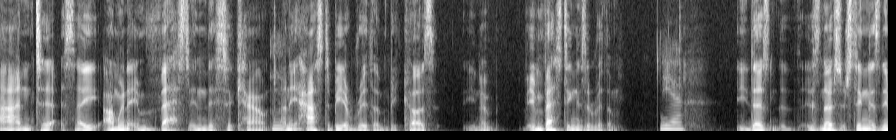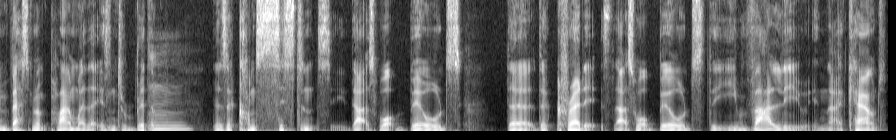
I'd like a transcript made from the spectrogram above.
and to say, I'm going to invest in this account. And it Mm. has to be a rhythm because, you know, investing is a rhythm. Yeah. There's, there's no such thing as an investment plan where there isn't a rhythm Mm. there's a consistency that's what builds the the credits that's what builds the value in that account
